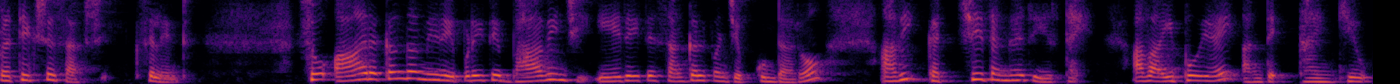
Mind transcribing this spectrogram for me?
ప్రత్యక్ష సాక్షి. ఎక్సలెంట్ సో ఆ రకంగా మీరు ఎప్పుడైతే భావించి ఏదైతే సంకల్పం చెప్పుకుంటారో అవి ఖచ్చితంగా తీరుతాయి. అవి అయిపోయాయి అంతే. థ్యాంక్ యూ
